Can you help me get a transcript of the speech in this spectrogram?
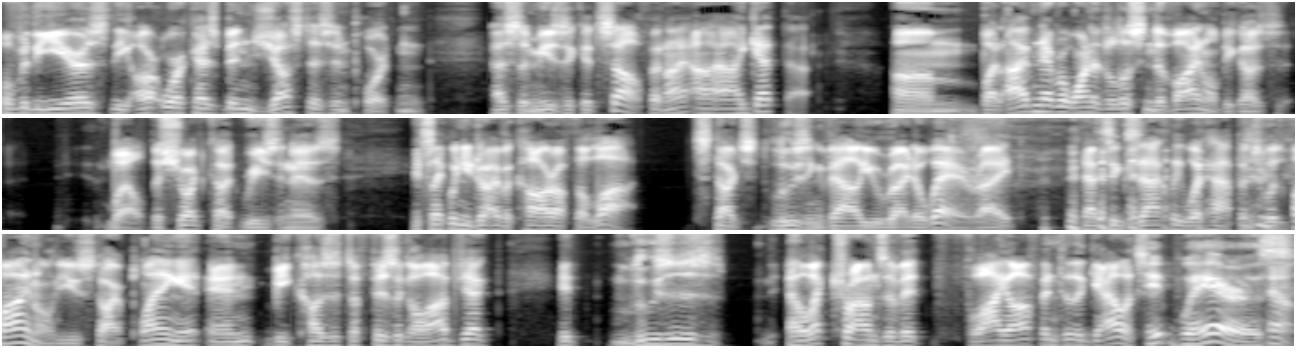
over the years, the artwork has been just as important as the music itself, and I I, I get that. Um, but I've never wanted to listen to vinyl because, well, the shortcut reason is it's like when you drive a car off the lot. Starts losing value right away, right? That's exactly what happens with vinyl. You start playing it, and because it's a physical object, it loses electrons of it fly off into the galaxy. It wears. Yeah.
